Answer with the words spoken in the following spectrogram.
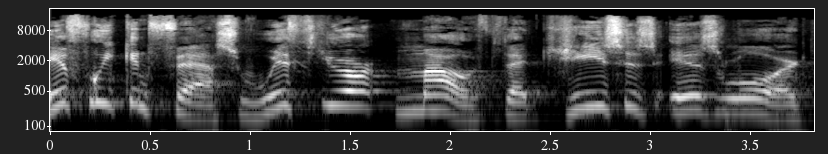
If we confess with your mouth that Jesus is Lord,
